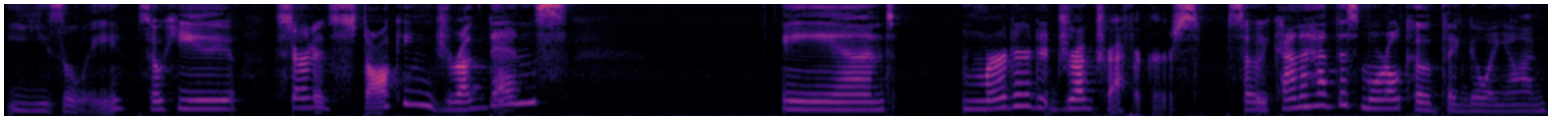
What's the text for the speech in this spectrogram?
easily. So he started stalking drug dens and murdered drug traffickers. So he kind of had this moral code thing going on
